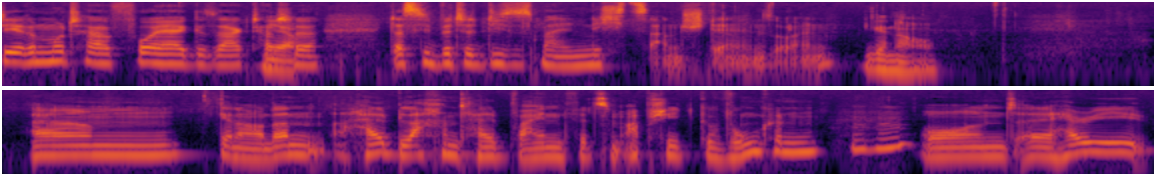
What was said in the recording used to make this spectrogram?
deren Mutter vorher gesagt hatte, Ja. dass sie bitte dieses Mal nichts anstellen sollen. Genau. Ähm, genau, dann halb lachend, halb weinend wird zum Abschied gewunken. Und äh, Harry,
